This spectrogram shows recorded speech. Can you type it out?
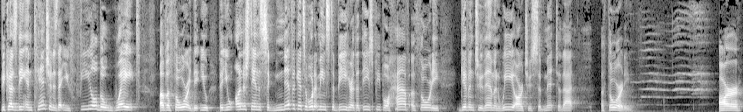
because the intention is that you feel the weight of authority, that you, that you understand the significance of what it means to be here, that these people have authority given to them, and we are to submit to that authority. Our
